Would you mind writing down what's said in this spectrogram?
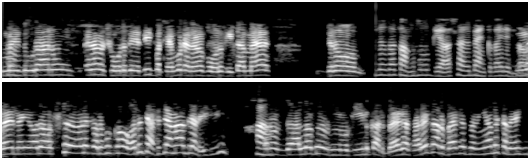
ਮਜ਼ਦੂਰਾਂ ਨੂੰ ਇਹਨਾਂ ਨੂੰ ਛੋਟ ਦੇਤੀ ਭੱਠੇ ਭੁੱਠੇ ਨੇ ਫੋਨ ਕੀਤਾ ਮੈਂ ਜਦੋਂ ਇਧਰ ਦਾ ਕੰਮ ਹੋ ਗਿਆ ਸਾਰੇ ਬੈਂਕ ਦਾ ਹੀ ਰਹਿੰਦਾ। ਨਹੀਂ ਨਹੀਂ ਔਰ ਉਸ ਵੇਲੇ ਕਰਫ ਹੋਰ ਝੱਟ ਜਾਣਾ ਦਿਹਾੜੀ ਜੀ। ਪਰ ਗੱਲ ਤੇ ਵਕੀਲ ਘਰ ਬਹਿ ਗਿਆ ਸਾਰੇ ਘਰ ਬਹਿ ਕੇ ਦੁਨੀਆ ਤੇ ਕਰੇਗੀ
